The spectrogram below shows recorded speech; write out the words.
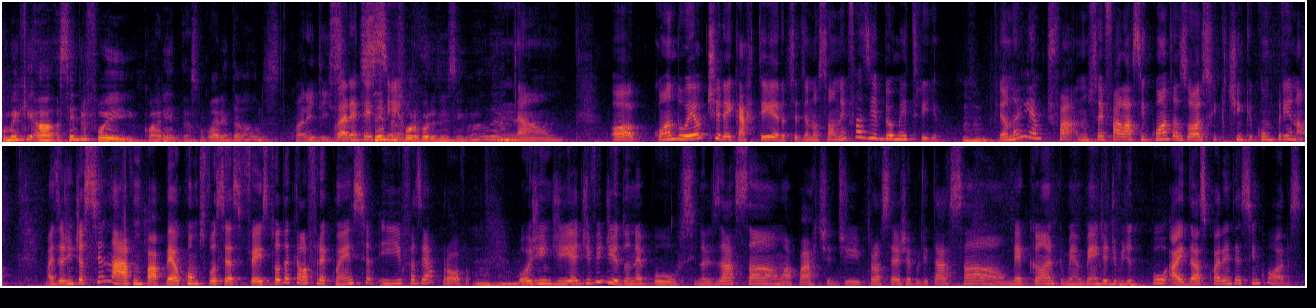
Como é que... ah, sempre foi 40... São 40 aulas? 45. 45. Sempre foram 45 aulas? né? Não. Ó, quando eu tirei carteira, pra você ter noção, eu nem fazia biometria. Uhum. Eu nem lembro de falar, não sei falar assim quantas horas que, que tinha que cumprir, não. Mas a gente assinava um papel como se você fez toda aquela frequência e ia fazer a prova. Uhum. Hoje em dia é dividido, né, por sinalização, a parte de processo de habilitação, mecânica, meio ambiente é dividido por. Aí dá as 45 horas.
